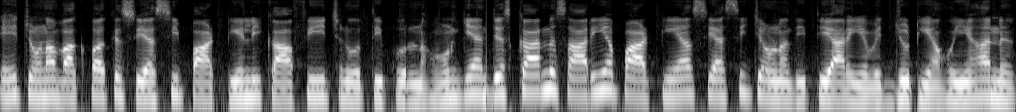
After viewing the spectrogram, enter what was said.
ਇਹ ਚੋਣਾਂ ਵੱਖ-ਵੱਖ ਸਿਆਸੀ ਪਾਰਟੀਆਂ ਲਈ ਕਾਫੀ ਚੁਣੌਤੀਪੂਰਨ ਹੋਣਗੀਆਂ, ਜਿਸ ਕਾਰਨ ਸਾਰੀਆਂ ਪਾਰਟੀਆਂ ਸਿਆਸੀ ਚੋਣਾਂ ਦੀ ਤਿਆਰੀਆਂ ਵਿੱਚ ਜੁਟੀਆਂ ਹੋਈਆਂ ਹਨ।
